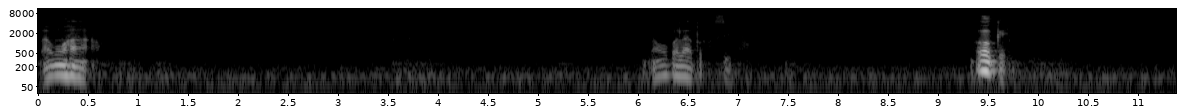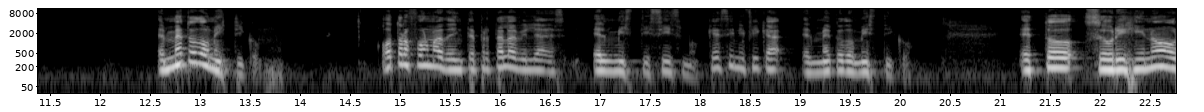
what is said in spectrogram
Vamos a... Vamos para la próxima. Ok. El método místico. Otra forma de interpretar la Biblia es el misticismo. ¿Qué significa el método místico? Esto se originó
